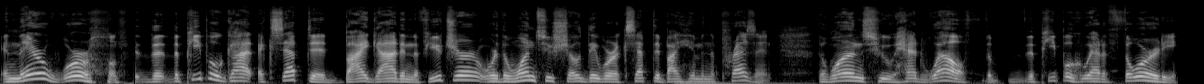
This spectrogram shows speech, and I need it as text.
In their world, the, the people who got accepted by God in the future were the ones who showed they were accepted by Him in the present, the ones who had wealth, the, the people who had authority.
